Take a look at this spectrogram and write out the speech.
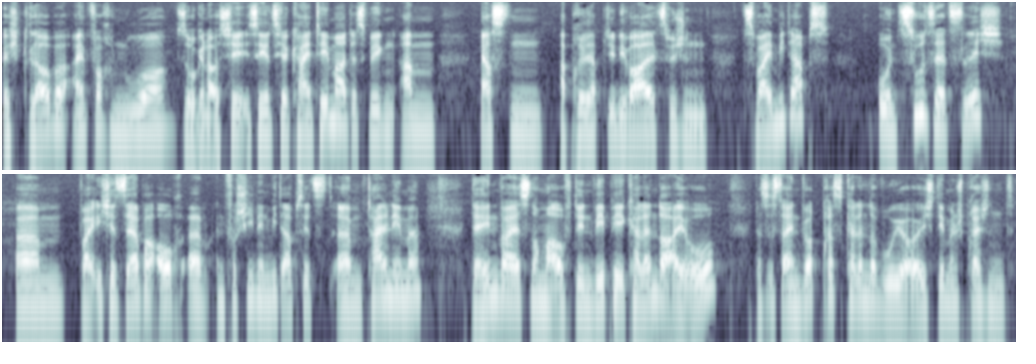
ich glaube einfach nur, so genau, ich sehe seh jetzt hier kein Thema, deswegen am 1. April habt ihr die Wahl zwischen zwei Meetups und zusätzlich ähm, weil ich jetzt selber auch ähm, in verschiedenen Meetups jetzt ähm, teilnehme. Der Hinweis nochmal auf den WP Kalender.io. Das ist ein WordPress-Kalender, wo ihr euch dementsprechend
